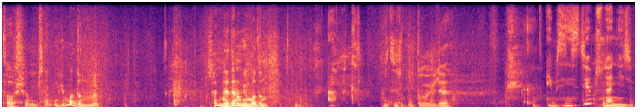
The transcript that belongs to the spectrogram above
Tavşanım sen uyumadın mı? Sen neden uyumadın? Al bakalım. Nedir bu böyle? Emzini istiyor musun anneciğim?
